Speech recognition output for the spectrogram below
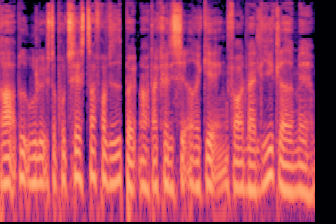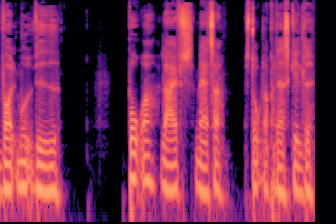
Drabet udløste protester fra hvide bønder, der kritiserede regeringen for at være ligeglade med vold mod hvide. Boer Lives Matter, stod der på deres skilte.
